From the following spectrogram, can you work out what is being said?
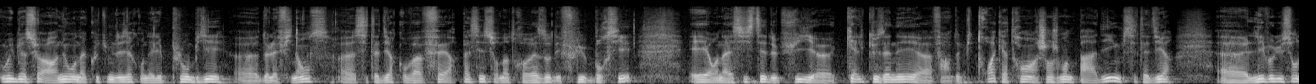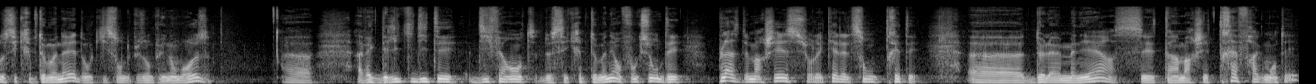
Oui, bien sûr. Alors nous, on a coutume de dire qu'on est les plombiers de la finance, c'est-à-dire qu'on va faire passer sur notre réseau des flux boursiers, et on a assisté depuis euh, quelques années, euh, enfin depuis 3-4 ans, un changement de paradigme, c'est-à-dire euh, l'évolution de ces crypto-monnaies, donc qui sont de plus en plus nombreuses, avec des liquidités différentes de ces crypto-monnaies en fonction des places de marché sur lesquelles elles sont traitées. de la même manière, c'est un marché très fragmenté,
